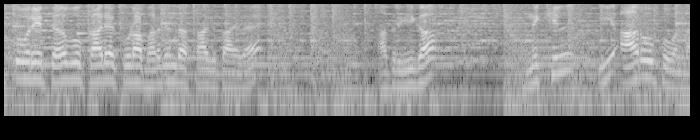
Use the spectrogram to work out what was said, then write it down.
ಒತ್ತುವರಿ ತೆರವು ಕಾರ್ಯ ಕೂಡ ಭರದಿಂದ ಸಾಗುತ್ತಾ ಇದೆ. ಆದ್ರೆ ಈಗ ನಿಖಿಲ್ ಈ ಆರೋಪವನ್ನ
